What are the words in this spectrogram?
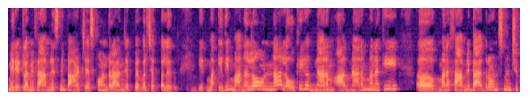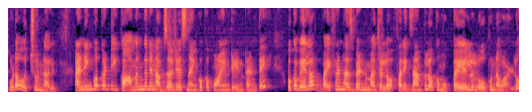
మీరు ఇట్లా మీ ఫ్యామిలీస్ని పాడు చేసుకోండిరా అని చెప్పి ఎవరు చెప్పలేదు. మ- ఇది మనలో ఉన్న లౌకిక జ్ఞానం. ఆ జ్ఞానం మనకి మన ఫ్యామిలీ బ్యాక్గ్రౌండ్స్ నుంచి కూడా వచ్చి ఉండాలి. అండ్ ఇంకొకటి కామన్గా నేను అబ్జర్వ్ చేసిన ఇంకొక పాయింట్ ఏంటంటే ఒకవేళ వైఫ్ అండ్ హస్బెండ్ మధ్యలో ఫర్ ఎగ్జాంపుల్ ఒక ముప్పై ఏళ్ళు లోపు ఉన్న వాళ్ళు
